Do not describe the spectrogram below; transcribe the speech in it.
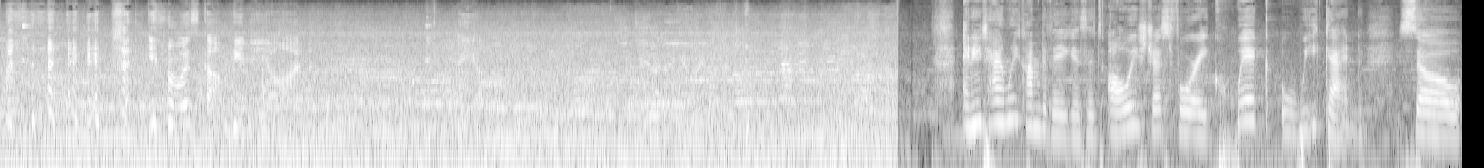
you almost got me in a yawn. A yawn. Anytime we come to Vegas, it's always just for a quick weekend. So,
